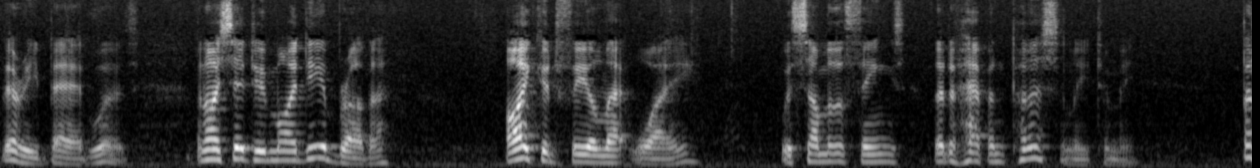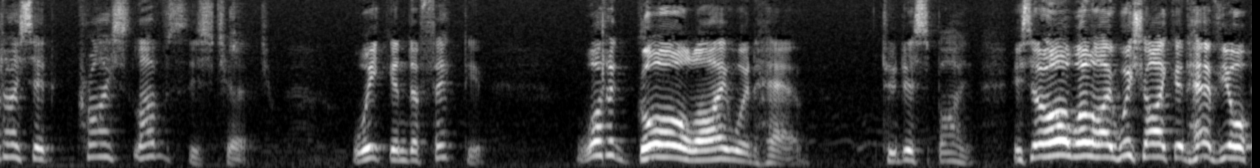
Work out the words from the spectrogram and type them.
very bad words. And I said to him, My dear brother, I could feel that way with some of the things that have happened personally to me. But I said, Christ loves this church, weak and defective. What a gall I would have to despise. He said, Oh, well, I wish I could have your,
